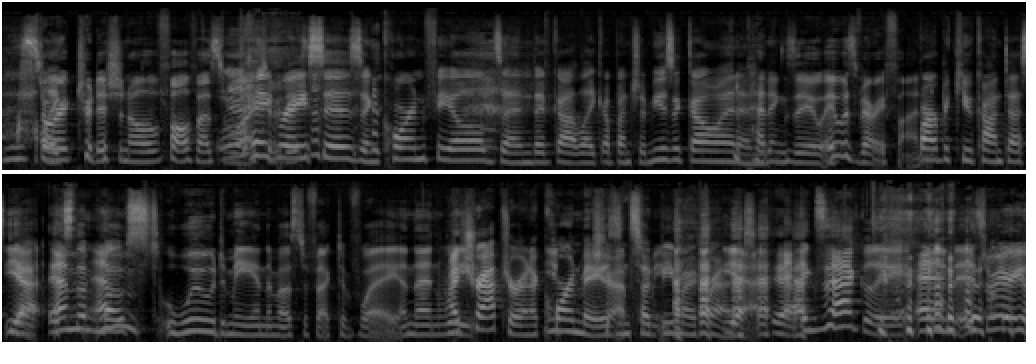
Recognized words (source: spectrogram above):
historic traditional fall festival pig activities. races and cornfields, and they've got like a bunch of music going and petting zoo. It was very fun. barbecue contest. Yeah, it's Em, the Em most. wooed me in the most effective way, and then we, I trapped her in a corn maze and said, me. "Be my friend." yeah, exactly. And it's very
